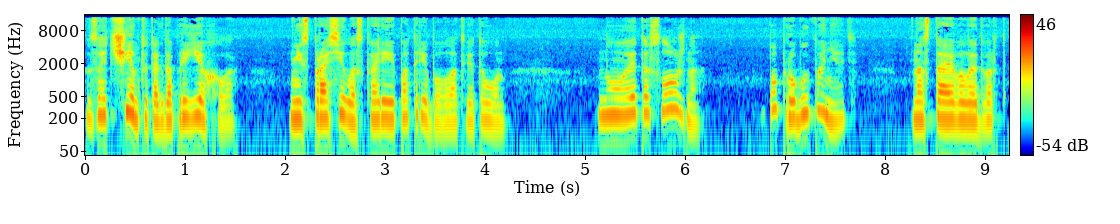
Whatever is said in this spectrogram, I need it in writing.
«Зачем ты тогда приехала?» Не спросила, скорее потребовал ответа он. «Но это сложно. Попробуй понять», — настаивал Эдвард.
